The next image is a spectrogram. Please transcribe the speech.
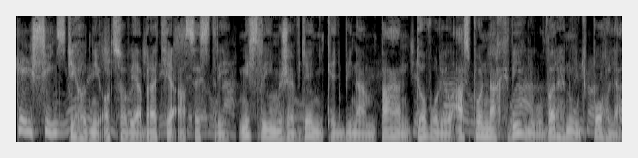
Ctihodní otcovia, bratia a sestry, myslím, že v deň, keď by nám pán dovolil aspoň na chvíľu vrhnúť pohľad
